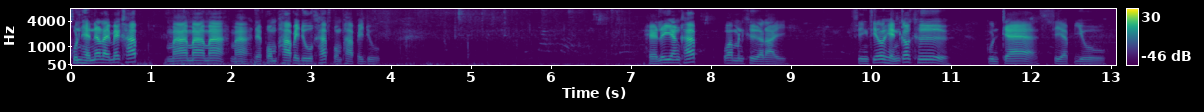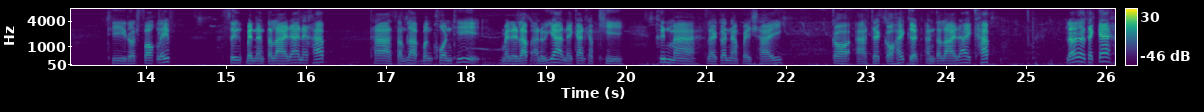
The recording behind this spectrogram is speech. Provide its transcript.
คุณเห็นอะไรไหมครับ มามามามาเดี๋ยวผมพาไปดูครับ ผมพาไปดู เห็นหรือยังครับว่ามันคืออะไร สิ่งที่เราเห็นก็คือกุญแจเสียบอยู่ที่รถฟอกลิฟต์ซึ่งเป็นอันตรายได้นะครับ ถ้าสำหรับบางคนที่ไม่ได้รับอนุญาตในการขับขี่ขึ้นมา แล้วก็นำไปใช้ ก็อาจจะก่อให้เกิดอันตรายได้ครับ แล้วเราจะแก้ไข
